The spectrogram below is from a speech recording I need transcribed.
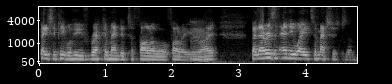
basically people who've recommended to follow or follow you, Mm. right? But there isn't any way to message them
